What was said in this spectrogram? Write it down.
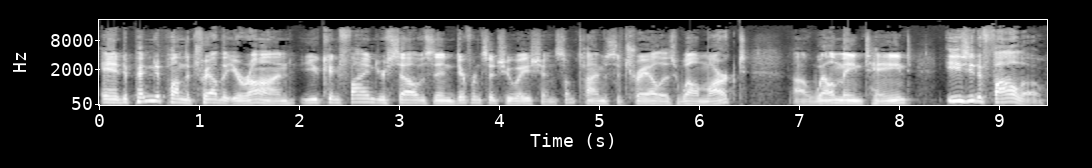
And depending upon the trail that you're on, you can find yourselves in different situations. Sometimes the trail is well marked, uh, well maintained, easy to follow.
